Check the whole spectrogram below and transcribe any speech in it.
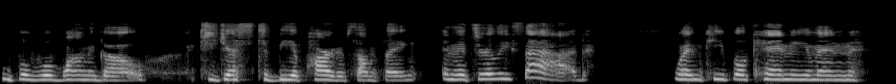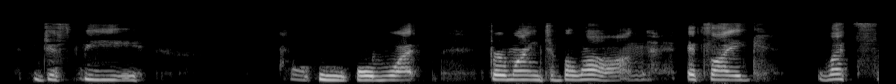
people will want to go to just to be a part of something. And it's really sad when people can't even just be happy for what for wanting to belong. It's like let's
